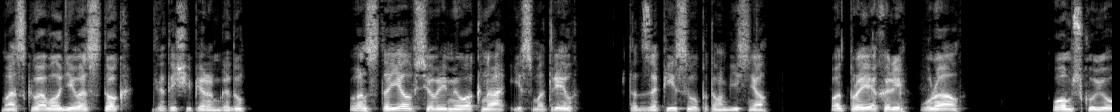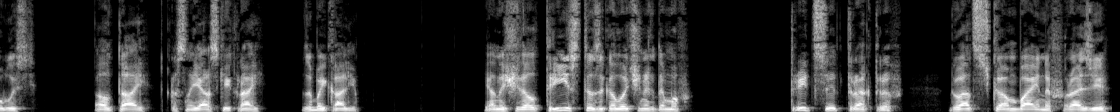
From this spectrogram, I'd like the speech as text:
Москва-Владивосток в 2001 году, он стоял все время у окна и смотрел, что-то записывал, потом объяснял. Вот проехали Урал, Омскую область, Алтай, Красноярский край, Забайкалье. Я насчитал триста заколоченных домов. Тридцать тракторов, двадцать комбайнов. Разве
